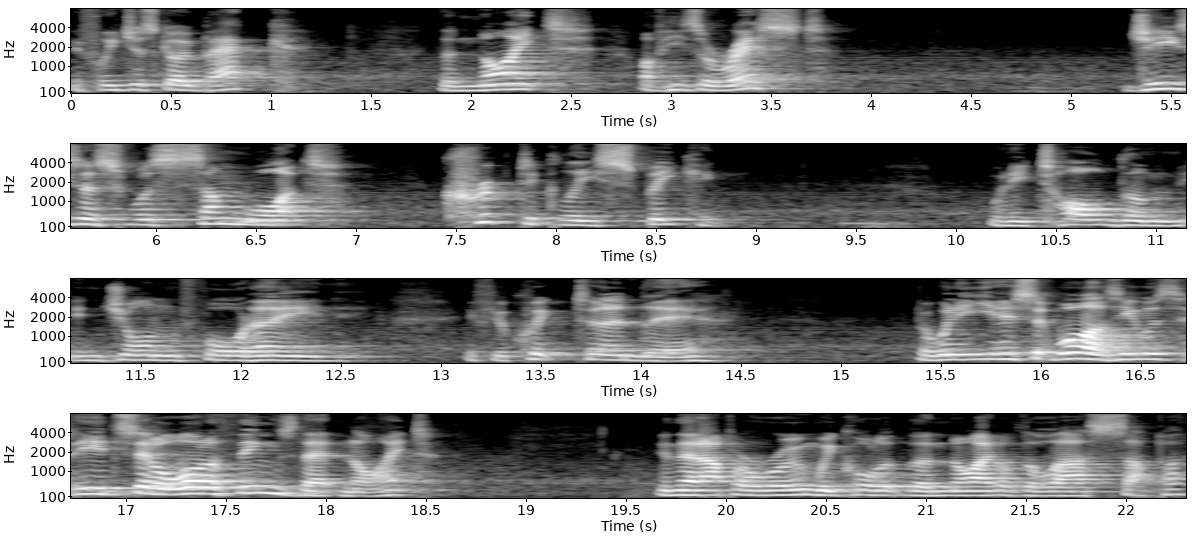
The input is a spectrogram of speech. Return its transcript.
If we just go back, the night of his arrest, Jesus was somewhat cryptically speaking when he told them in John 14, if you're quick turn there, but when he, yes, it was. He, was, he had said a lot of things that night in that upper room. We call it the night of the Last Supper.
